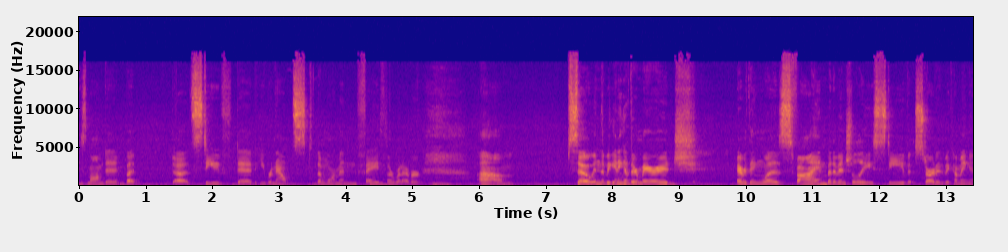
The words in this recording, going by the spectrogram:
His mom didn't, but uh, Steve did. He renounced the Mormon faith or whatever. Um, so in the beginning of their marriage, everything was fine, but eventually Steve started becoming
